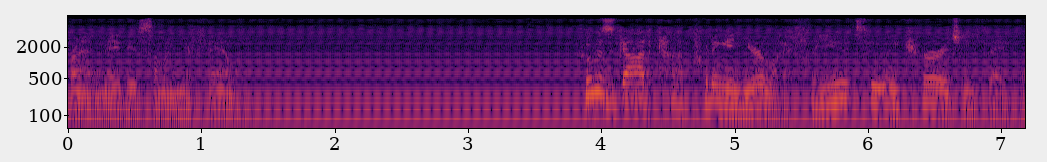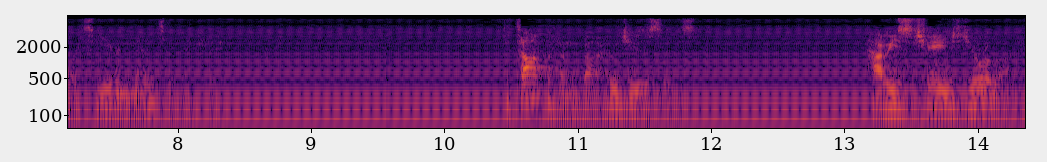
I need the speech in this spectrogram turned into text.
friend. Maybe it's someone in your family who is God kind of putting in your life for you to encourage in faith or to even mentor in faith? To talk with him about who Jesus is, how he's changed your life,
